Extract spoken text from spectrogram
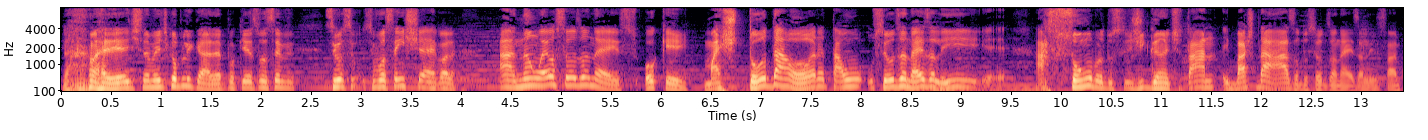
Mas é extremamente complicado, é porque se você se, você- se você enxerga, olha, ah, não é o dos Anéis, ok, mas toda hora tá o, o dos Anéis ali, é, a sombra do gigante, tá embaixo da asa do dos Anéis ali, sabe?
